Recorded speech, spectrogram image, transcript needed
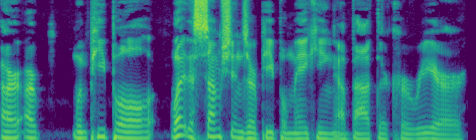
are are when people what assumptions are people making about their career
